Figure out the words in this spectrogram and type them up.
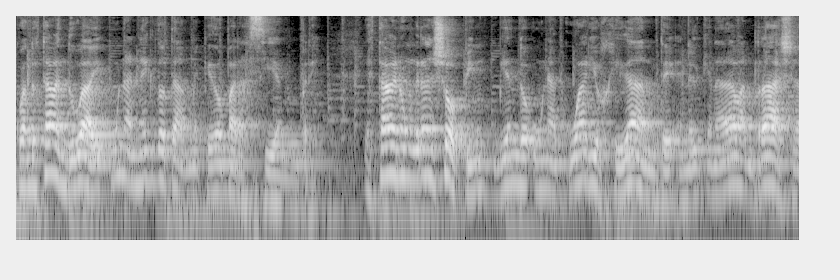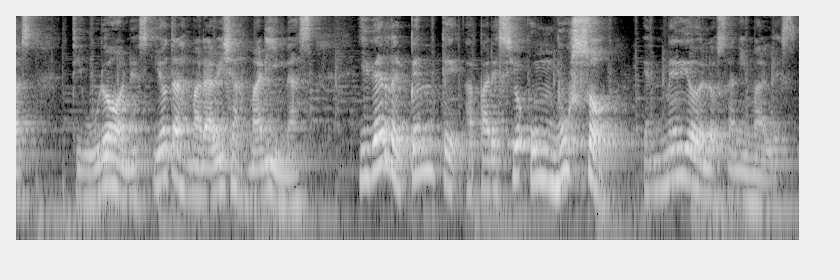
Cuando estaba en Dubai, una anécdota me quedó para siempre. Estaba en un gran shopping viendo un acuario gigante en el que nadaban rayas, tiburones y otras maravillas marinas y de repente apareció un buzo en medio de los animales.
